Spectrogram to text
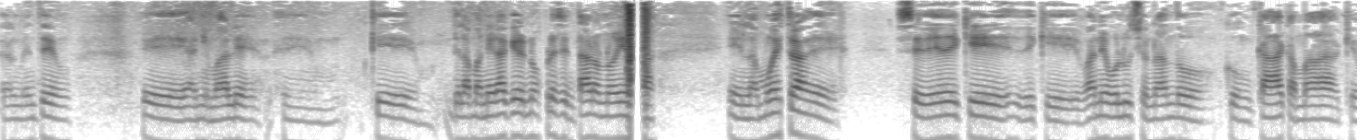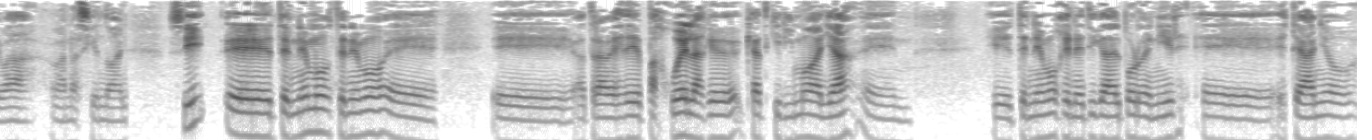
Realmente eh, animales eh, que de la manera que nos presentaron hoy en la, muestra se ve de que, de que van evolucionando con cada camada que va, van haciendo años. Sí, tenemos, tenemos a través de pajuelas que, que adquirimos allá en eh, tenemos genética del porvenir. Eh, este año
